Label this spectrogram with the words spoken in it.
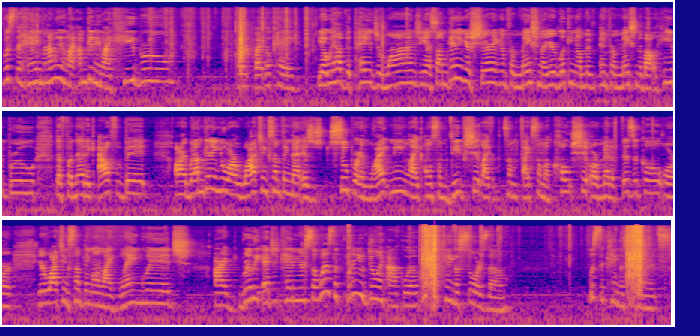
What's the hangman? I'm getting like i'm getting like hebrew or like okay yeah we have the page of wands yeah so i'm getting you're sharing information or you're looking up information about hebrew the phonetic alphabet. All right but i'm getting you are watching something that is super enlightening like on some deep shit like some like some occult shit or metaphysical or you're watching something on like language. All right really educating yourself. What is the what are you doing aqua? What's the king of swords though what's the king of swords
